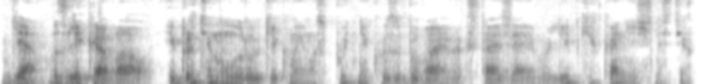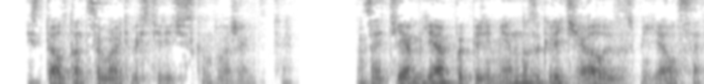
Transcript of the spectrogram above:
Я возликовал и протянул руки к моему спутнику, забывая в экстазе о его липких конечностях, и стал танцевать в истерическом блаженстве. Затем я попеременно закричал и засмеялся.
